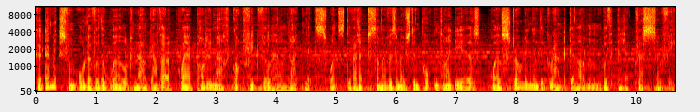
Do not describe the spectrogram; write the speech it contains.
Academics from all over the world now gather where polymath Gottfried Wilhelm Leibniz once developed some of his most important ideas while strolling in the Grand Garden with Electress Sophie.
